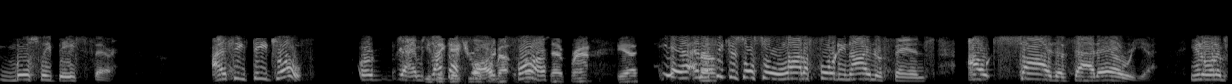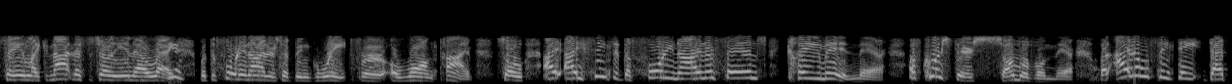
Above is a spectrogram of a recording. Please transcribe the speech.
mostly based there. I think they drove, or yeah, I mean, You not that far. far. that brand? Yeah. Yeah, and No. I think there's also a lot of 49er fans outside of that area. You know what I'm saying? Like not necessarily in LA, Yeah. but the 49ers have been great for a long time. So I, I think that the 49er fans came in there. Of course, there's some of them there, but I don't think they that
